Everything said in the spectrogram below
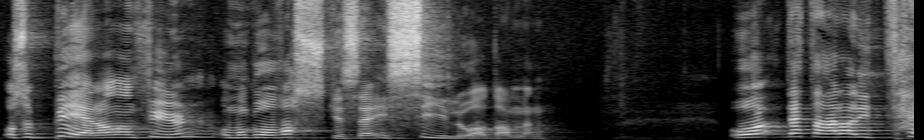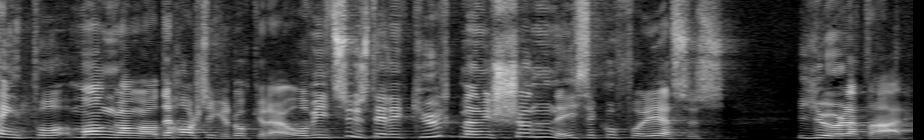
Og så ber han han fyren om å gå og vaske seg i Siloadammen. Og Dette her har de tenkt på mange ganger, det har sikkert dere. Og Vi syns det er litt kult, men vi skjønner ikke hvorfor Jesus gjør dette. her.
